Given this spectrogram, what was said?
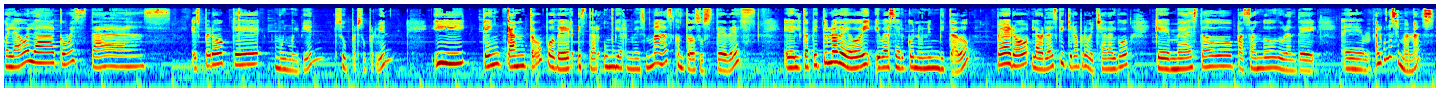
Hola, hola, ¿cómo estás? Espero que muy muy bien, súper súper bien. Y qué encanto poder estar un viernes más con todos ustedes. El capítulo de hoy iba a ser con un invitado, pero la verdad es que quiero aprovechar algo que me ha estado pasando durante eh, algunas semanas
